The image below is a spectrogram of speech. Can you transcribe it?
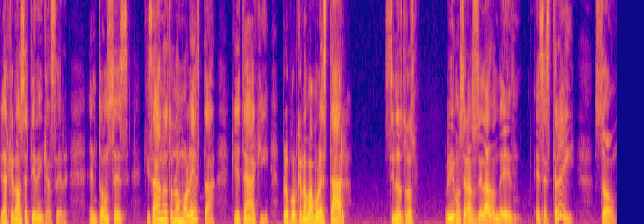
y las que no se tienen que hacer. Entonces, quizás a nosotros nos molesta que ellos estén aquí, pero ¿por qué nos va a molestar si nosotros vivimos en la sociedad donde es stray? So,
